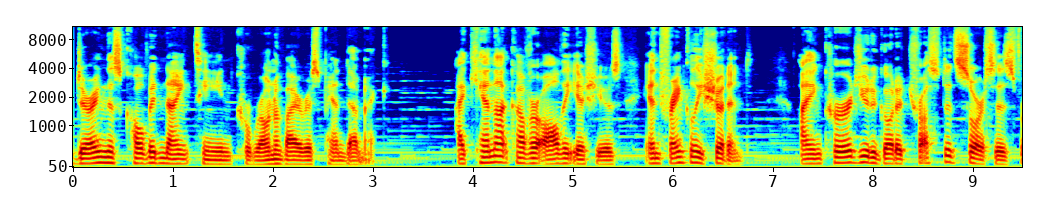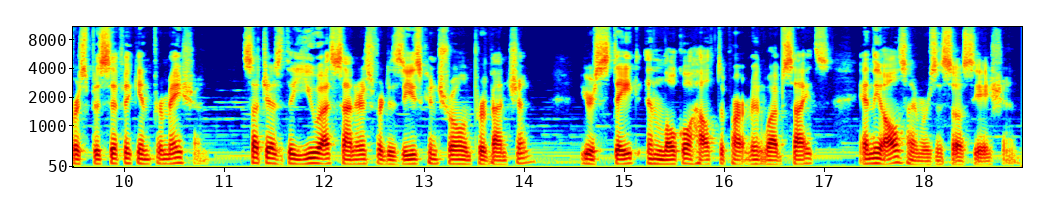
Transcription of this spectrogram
during this COVID 19 coronavirus pandemic. I cannot cover all the issues and frankly shouldn't. I encourage you to go to trusted sources for specific information, such as the U.S. Centers for Disease Control and Prevention, your state and local health department websites, and the Alzheimer's Association.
